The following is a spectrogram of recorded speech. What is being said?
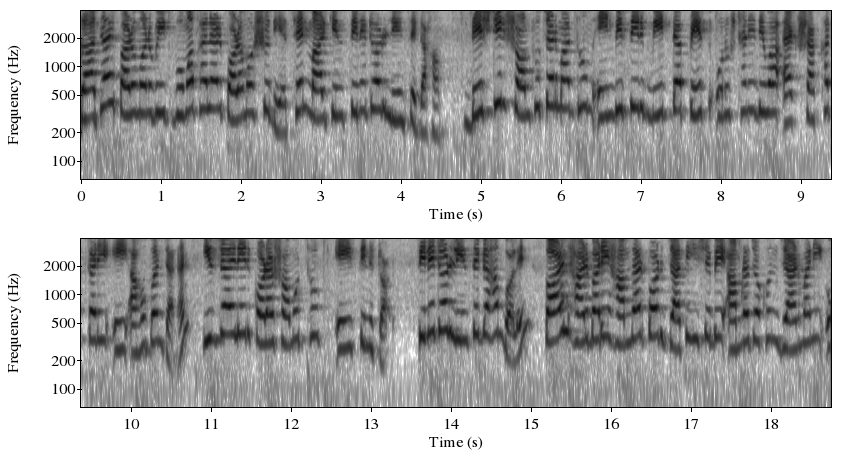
গাজায় পারমাণবিক বোমা ফেলার পরামর্শ দিয়েছেন মার্কিন সিনেটর লিন্সে গ্রাহাম। দেশটির সম্প্রচার মাধ্যম এনবিসির মিট দ্য প্রেস অনুষ্ঠানে দেওয়া এক সাক্ষাৎকারে এই আহ্বান জানান ইসরায়েলের কড়া সমর্থক এই সিনেটর। সিনেটর লিন্সে গ্রাহাম বলেন, পার্ল হারবারে হামলার পর জাতি হিসেবে আমরা যখন জার্মানি ও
